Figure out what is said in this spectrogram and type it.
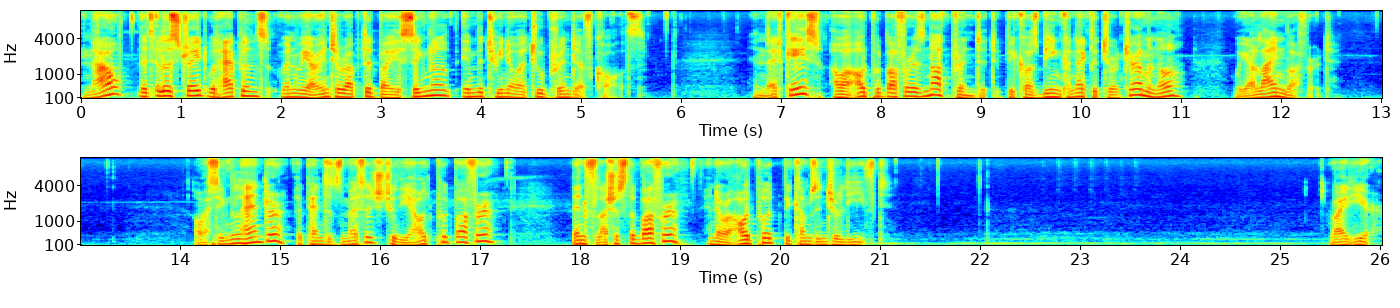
Now let's illustrate what happens when we are interrupted by a signal in between our two printf calls. In that case, our output buffer is not printed, because being connected to a terminal, we are line buffered. Our signal handler appends its message to the output buffer, then flushes the buffer, and our output becomes interleaved. Right here.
